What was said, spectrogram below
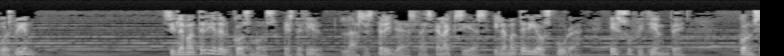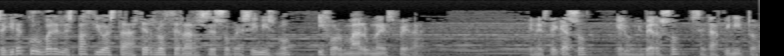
Pues bien, si la materia del cosmos, es decir, las estrellas, las galaxias y la materia oscura, es suficiente, conseguirá curvar el espacio hasta hacerlo cerrarse sobre sí mismo y formar una esfera. En este caso, el universo será finito.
